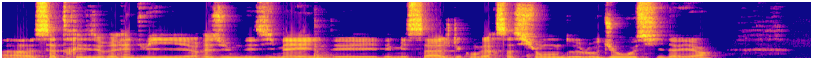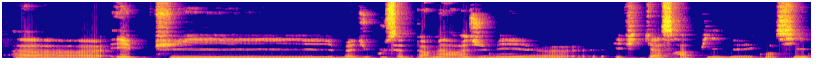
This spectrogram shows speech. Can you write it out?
euh, ça te ré- réduit, résume des emails, des, des messages, des conversations, de l'audio aussi d'ailleurs. Euh, et puis, bah, du coup, ça te permet un résumé euh, efficace, rapide et concis.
